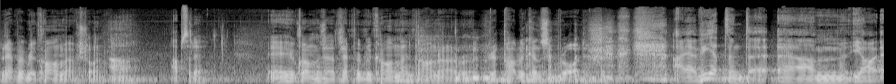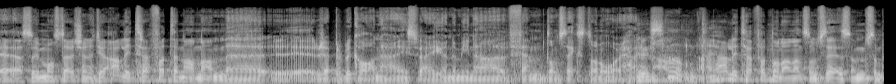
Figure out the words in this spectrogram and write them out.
republikan vad jag förstår. Ja, absolut. Eh, hur kommer det sig att Republikanerna inte har några Republicans abroad? ja, jag vet inte. Um, jag, eh, alltså, jag måste erkänna att jag aldrig träffat en annan uh, republikan här i Sverige under mina 15-16 år. Här är det sant? Ja, jag har aldrig träffat någon annan som, som, som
